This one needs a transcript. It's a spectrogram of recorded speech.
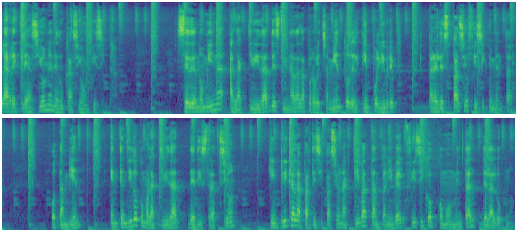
La recreación en educación física. Se denomina a la actividad destinada al aprovechamiento del tiempo libre para el espacio físico y mental, o también entendido como la actividad de distracción que implica la participación activa tanto a nivel físico como mental del alumno.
